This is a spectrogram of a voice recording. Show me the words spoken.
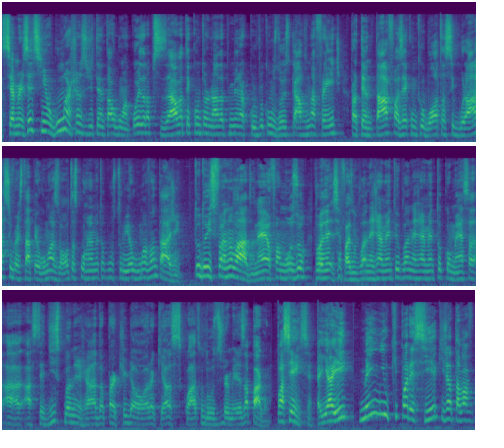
se a Mercedes tinha alguma chance de tentar alguma coisa, ela precisava ter contornado a primeira curva com os dois carros na frente para tentar fazer com que o Bottas segurasse o Verstappen algumas voltas para o Hamilton construir alguma vantagem. Tudo isso foi anulado, né? O famoso plane... você faz um planejamento e o planejamento começa a, a ser desplanejado a partir da hora que as quatro luzes vermelhas apagam. Paciência. E aí, meio que parecia que já estava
